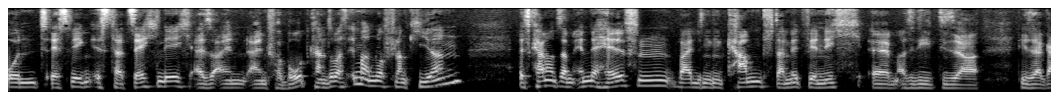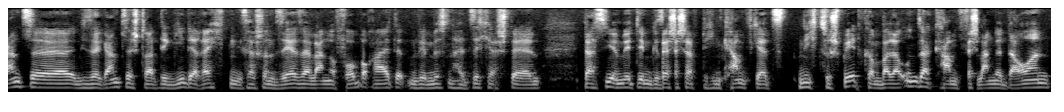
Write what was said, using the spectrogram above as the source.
Und deswegen ist tatsächlich, also ein, ein Verbot kann sowas immer nur flankieren. Es kann uns am Ende helfen bei diesem Kampf, damit wir nicht, ähm, also die, dieser, dieser ganze, diese ganze Strategie der Rechten ist ja schon sehr, sehr lange vorbereitet. Und wir müssen halt sicherstellen, dass wir mit dem gesellschaftlichen Kampf jetzt nicht zu spät kommen, weil da unser Kampf lange dauern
